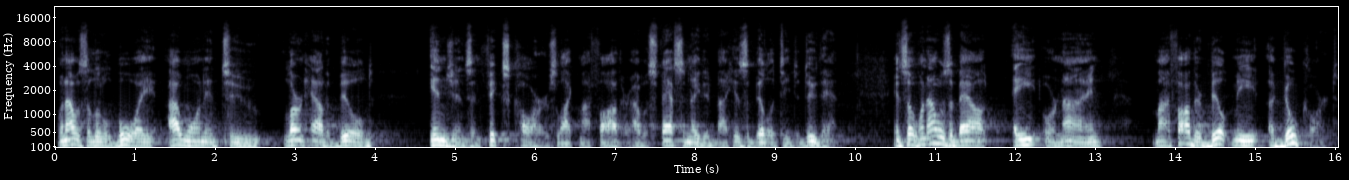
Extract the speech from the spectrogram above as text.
when I was a little boy, I wanted to learn how to build engines and fix cars like my father. I was fascinated by his ability to do that. And so when I was about eight or nine, my father built me a go kart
